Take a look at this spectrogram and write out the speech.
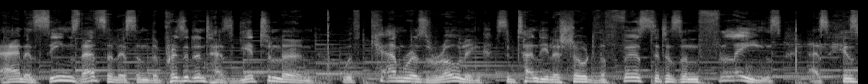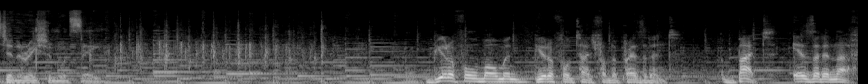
And it seems that's a lesson the president has yet to learn. With cameras rolling, Simtandile showed the first citizen flames, as his generation would say. Beautiful moment, beautiful touch from the president. But is it enough?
